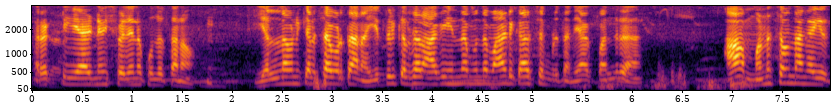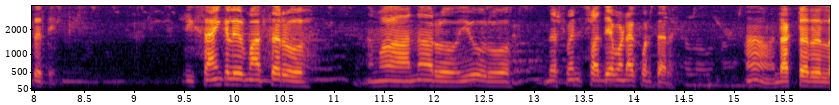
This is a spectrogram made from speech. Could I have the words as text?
ಕರೆಕ್ಟ್ ಎರಡು ನಿಮಿಷ ಬೆಳೆನ ಕುಂದಿರ್ತಾನ. ಎಲ್ಲ ಅವ್ನ ಕೆಲಸ ಬಿಡ್ತಾನ ಇದ್ರ ಕೆಲಸ ಆಗ ಹಿಂದೆ ಮುಂದೆ ಮಾಡಿ ಕಾಸು ಬಿಡ್ತಾನೆ. ಯಾಕಪ್ಪ ಅಂದ್ರೆ ಆ ಮನಸ್ಸು ಅವ್ನ ಹಂಗಾಗಿರ್ತೈತಿ ಈಗ ಸಾಯಂಕಾಲ ಇವ್ರ ಮಾಸ್ತರು ನಮ್ಮ ಅಣ್ಣವರು ಇವರು ಒಂದಷ್ಟು ಮಂದಿ ಸ್ವಾಧ್ಯಾಯ ಮಾಡಕ್ಕೆ ಬರ್ತಾರೆ. ಹಾಂ ಡಾಕ್ಟರ್ ಎಲ್ಲ.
